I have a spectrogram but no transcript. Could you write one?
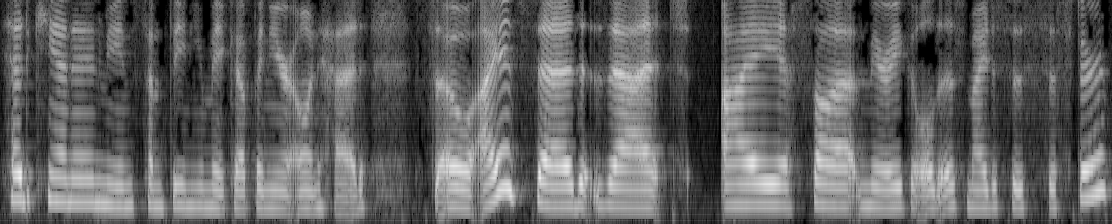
Head canon means something you make up in your own head. So I had said that I saw Marigold as Midas's sister.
